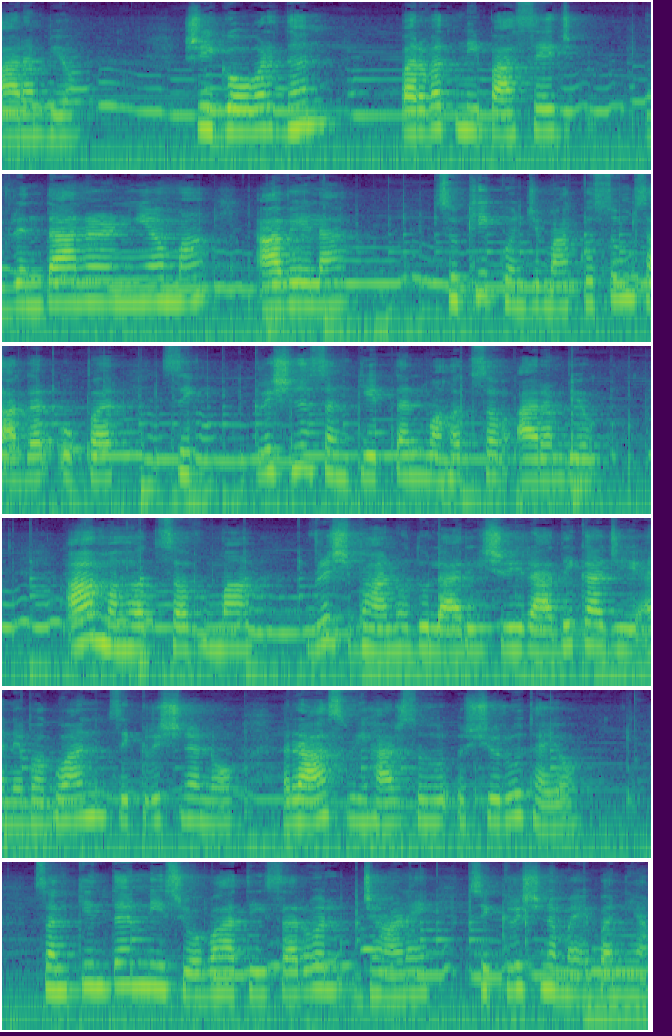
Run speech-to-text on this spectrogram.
આરંભ્યો. શ્રી ગોવર્ધન પર્વતની પાસે જ વૃંદારણ્યમાં આવેલા સુખી કુંજમાં કુસુમ સાગર ઉપર શ્રી કૃષ્ણ સંકીર્તન મહોત્સવ આરંભ્યો. આ મહોત્સવમાં વૃષભાનુ દુલારી, શ્રી રાધિકાજી અને ભગવાન શ્રી કૃષ્ણનો રાસ વિહાર શરૂ થયો. સંકીર્તનની શોભાથી સર્વ જાણે શ્રી કૃષ્ણમય બન્યા.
